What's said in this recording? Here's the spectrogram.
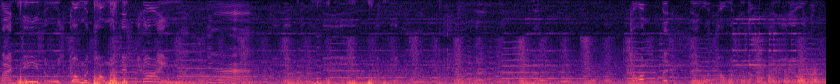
That Diesel's gone with Thomas's train. Yeah. Come on, let's see what Thomas is up to, shall we?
